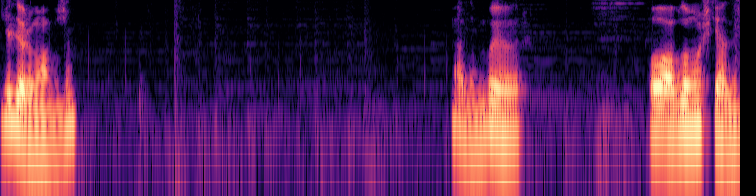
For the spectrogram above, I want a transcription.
Geliyorum abicim. Geldim buyur. O ablam hoş geldin.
